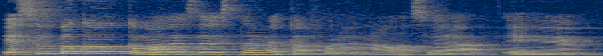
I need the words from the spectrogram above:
Es un poco como desde esta metáfora, ¿no? O sea, eh,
